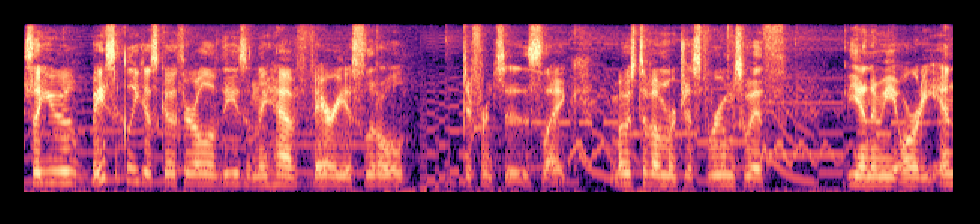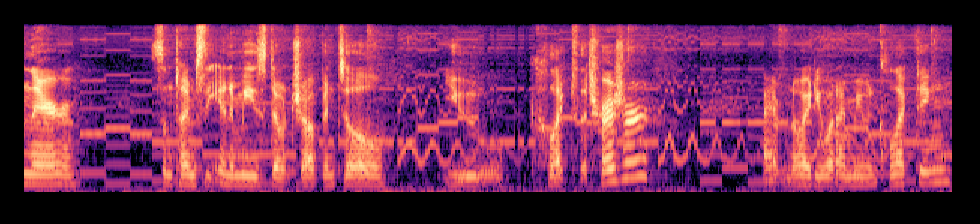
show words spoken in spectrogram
So you basically just go through all of these and they have various little differences, like most of them are just rooms with the enemy already in there. Sometimes the enemies don't show up until you collect the treasure. I have no idea what I'm even collecting.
